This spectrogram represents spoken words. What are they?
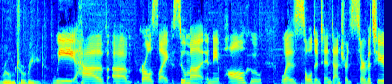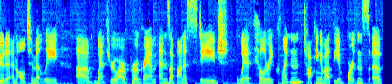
Room to Read. We have um, girls like Suma in Nepal, who was sold into indentured servitude and ultimately um, went through our program, ends up on a stage with Hillary Clinton talking about the importance of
